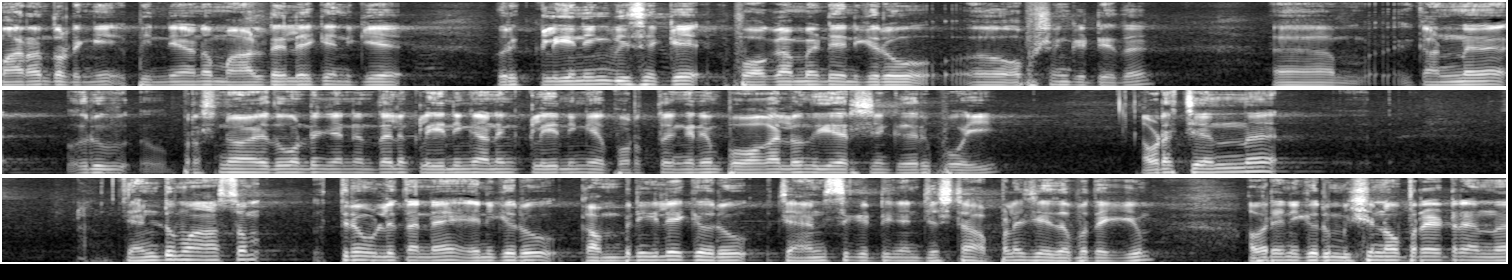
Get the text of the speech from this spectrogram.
മാറാൻ തുടങ്ങി. പിന്നെയാണ് മാൾഡയിലേക്ക് എനിക്ക് ഒരു ക്ലീനിങ് വിസയ്ക്ക് പോകാൻ വേണ്ടി എനിക്കൊരു ഓപ്ഷൻ കിട്ടിയത്. കണ്ണ് ഒരു പ്രശ്നമായതുകൊണ്ട് ഞാൻ എന്തായാലും ക്ലീനിങ് ആണെങ്കിൽ ക്ലീനിങ് പുറത്ത് എങ്ങനെയും പോകാമല്ലോ എന്ന് വിചാരിച്ച് ഞാൻ കയറിപ്പോയി. അവിടെ ചെന്ന് രണ്ട് മാസത്തിനുള്ളിൽ തന്നെ എനിക്കൊരു കമ്പനിയിലേക്ക് ഒരു ചാൻസ് കിട്ടി. ഞാൻ ജസ്റ്റ് അപ്ലൈ ചെയ്തപ്പോഴത്തേക്കും അവരെനിക്കൊരു മിഷൻ ഓപ്പറേറ്റർ എന്ന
